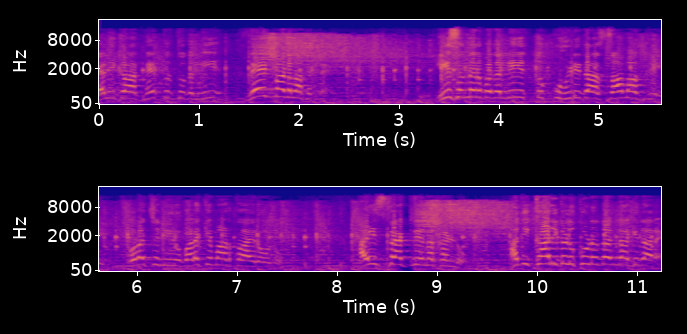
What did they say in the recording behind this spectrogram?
ಯಲಿಗಾರ್ ನೇತೃತ್ವದಲ್ಲಿ ರೇಡ್ ಮಾಡಲಾಗುತ್ತೆ. ಈ ಸಂದರ್ಭದಲ್ಲಿ ತುಕ್ಕು ಹಿಡಿದ ಸಾಮಗ್ರಿ, ಕೊಳಚೆ ನೀರು ಬಳಕೆ ಮಾಡ್ತಾ ಇರೋದು. ಐಸ್ ಫ್ಯಾಕ್ಟರಿಯನ್ನು ಕಂಡು ಅಧಿಕಾರಿಗಳು ಕೂಡ ದಂಗಾಗಿದ್ದಾರೆ.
